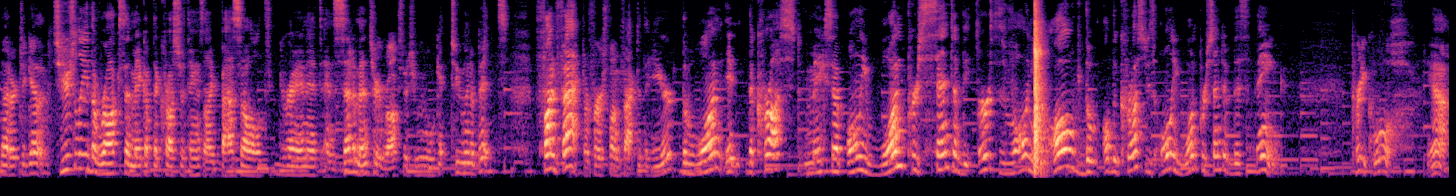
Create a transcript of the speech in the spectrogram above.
that are together. It's usually the rocks that make up the crust are things like basalt, granite, and sedimentary rocks, which we will get to in a bit. Fun fact, our first fun fact of the year, the one, it, the crust makes up only 1% of the Earth's volume. All the, all the crust is only 1% of this thing. Pretty cool. Yeah.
